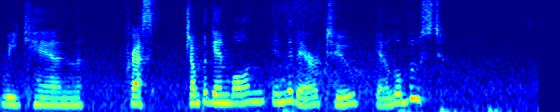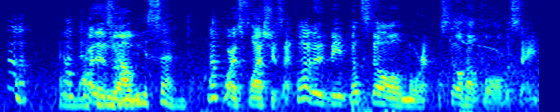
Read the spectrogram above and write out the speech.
we can press jump again while in, in midair to get a little boost. Not And that quite as how um, we ascend. not quite as flashy as I thought it'd be, but still more, still helpful all the same.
